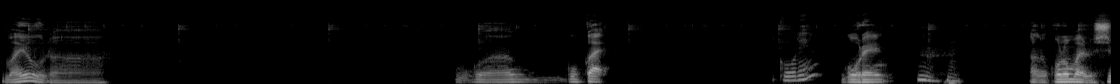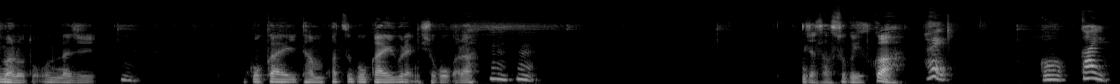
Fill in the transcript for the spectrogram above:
迷うな。うわ5回、5連？5連。うんうん。あの、この前の島野と同じうん、5回、単発5回ぐらいにしとこうかな。うんうん。じゃあ早速行くか。はい。5回。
